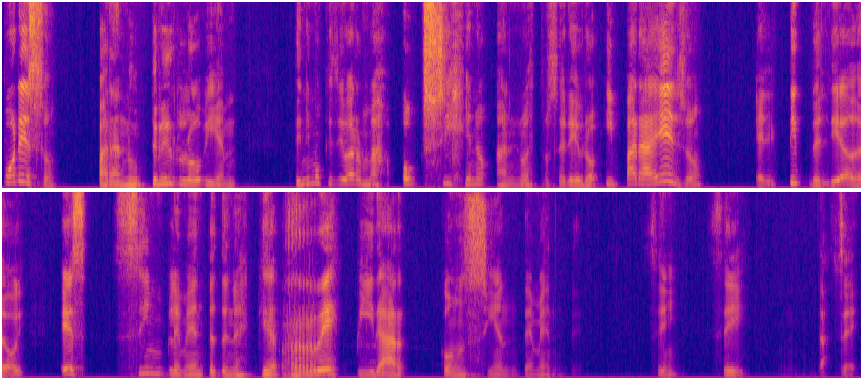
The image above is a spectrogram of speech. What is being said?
Por eso, para nutrirlo bien, tenemos que llevar más oxígeno a nuestro cerebro y para ello, el tip del día de hoy es simplemente tener que respirar conscientemente. ¿Sí? Sí, ya sé.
